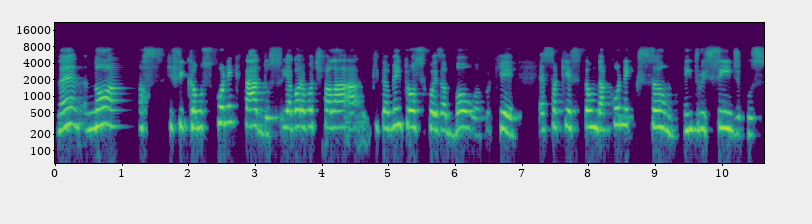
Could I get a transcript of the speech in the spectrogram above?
né, nós que ficamos conectados, e agora eu vou te falar que também trouxe coisa boa, porque essa questão da conexão entre os síndicos,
